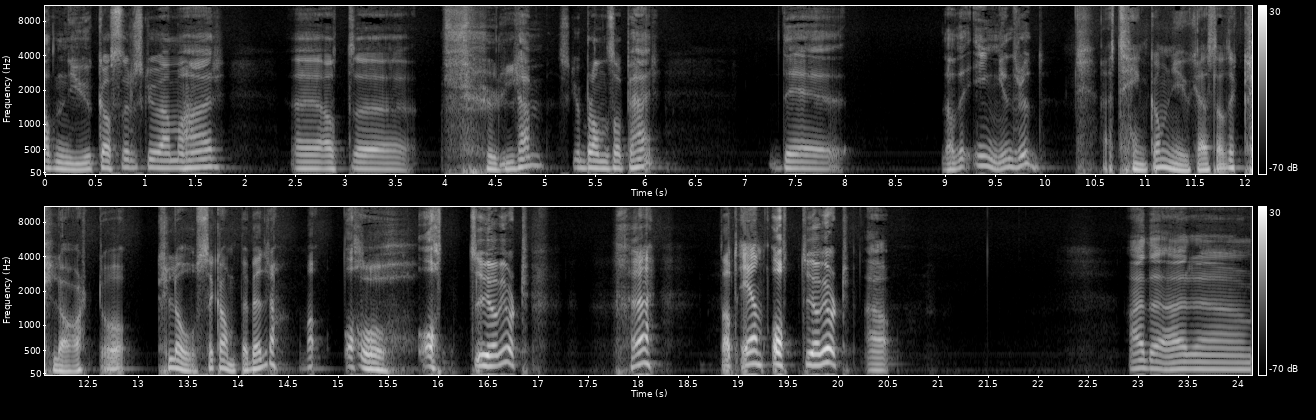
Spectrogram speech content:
at Newcastle skulle være med her. uh, at uh, Fulham skulle blandes oppi her. Det, det hadde ingen trodd. Jeg tenker om Newcastle hadde klart å close kamper bedre. De har åtte, Åh. åtte uavgjort. Hæ? Tapt én, åtte uavgjort. Ja. Nei, det er um...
